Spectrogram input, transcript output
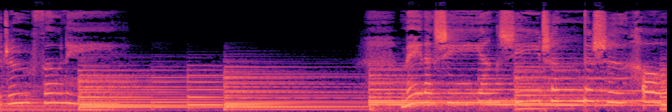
祝福你。每当夕阳西沉的时候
